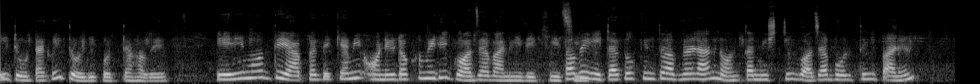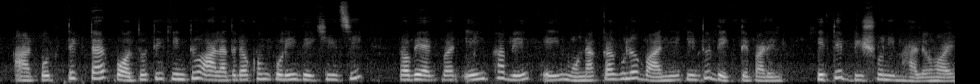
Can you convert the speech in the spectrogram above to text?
এই ডোটাকেই তৈরি করতে হবে। এরই মধ্যে আপনাদেরকে আমি অনেক রকমেরই গজা বানিয়ে দেখিয়েছি। তবে এটাকেও কিন্তু আপনারা নন্তা মিষ্টি গজা বলতেই পারেন। আর প্রত্যেকটার পদ্ধতি কিন্তু আলাদা রকম করেই দেখিয়েছি। তবে একবার এইভাবে এই মোনাক্কাগুলো বানিয়ে কিন্তু দেখতে পারেন। খেতে ভীষণই ভালো হয়।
